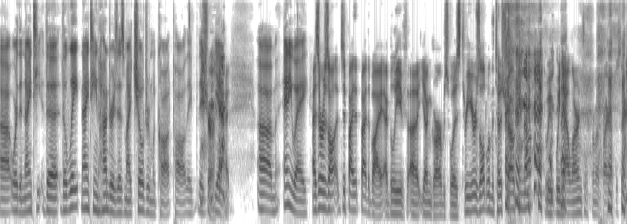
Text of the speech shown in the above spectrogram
uh, or the 19 the the late 1900s as my children would call it paul. They, they sure. yeah. Um anyway. As a result just by by the by i believe uh, young garbs was three years old when the TOAST trial came out. We, we now learned from a prior episode.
